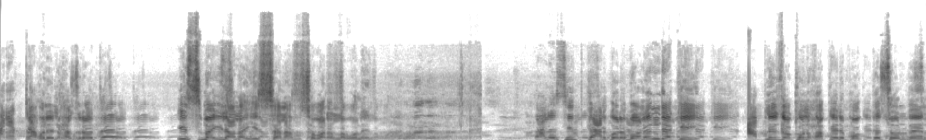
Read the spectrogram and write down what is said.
আর একটা হলেন হযরত ইসমাইল আলাইহিস সালাম। সুবহানাল্লাহ বলেন। তাহলে চিৎকার করে বলেন দেখি, আপনি যখন হকের পক্ষে চলবেন,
